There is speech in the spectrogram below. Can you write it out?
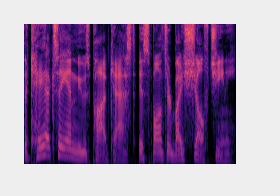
The KXAN News Podcast is sponsored by Shelf Genie.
